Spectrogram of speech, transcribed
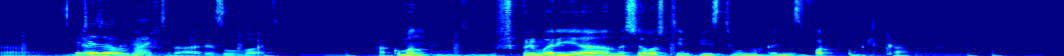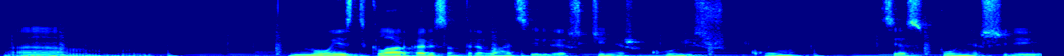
uh, de Rezolvate. grijă, Da, rezolvate. Acum, și primăria, în același timp, este un organism foarte complicat. Um, Nu este clar care sunt relațiile și cine și cui și cum se spune și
